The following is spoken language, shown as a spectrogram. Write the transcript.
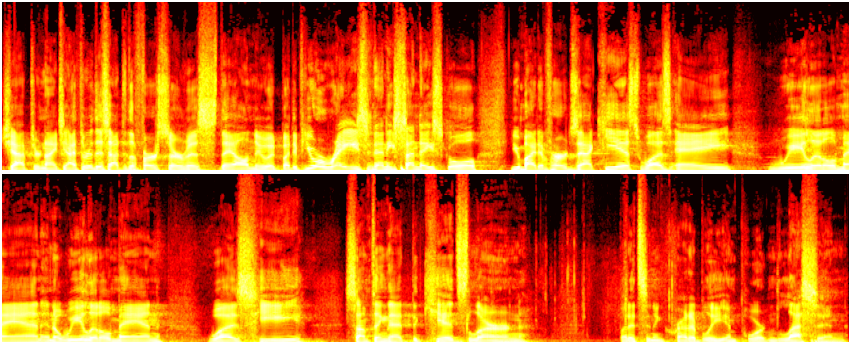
chapter 19. I threw this out to the first service, they all knew it, but if you were raised in any Sunday school, you might have heard Zacchaeus was a wee little man, and a wee little man was he, something that the kids learn, but it's an incredibly important lesson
